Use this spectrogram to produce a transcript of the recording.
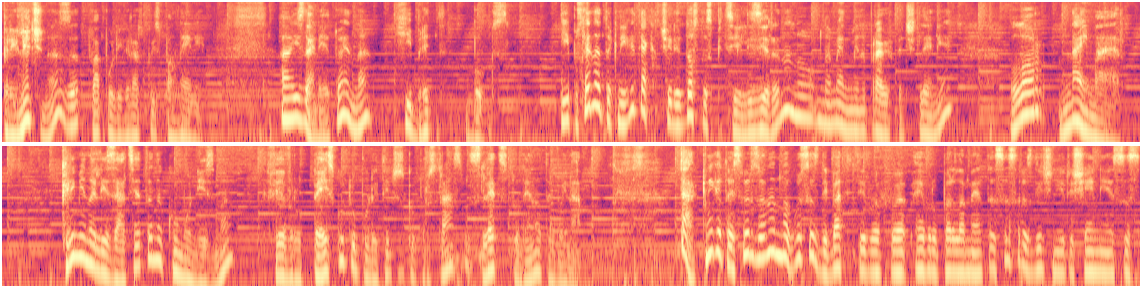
прилична за това полиграфско изпълнение. А изданието е на Hybrid Books. И последната книга, тя като че ли е доста специализирана, но на мен ми направи впечатление. Лор Наймайер. Криминализацията на комунизма в европейското политическо пространство след студената война. Да, книгата е свързана много с дебатите в Европарламента, с различни решения, с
